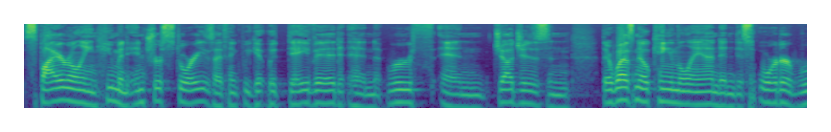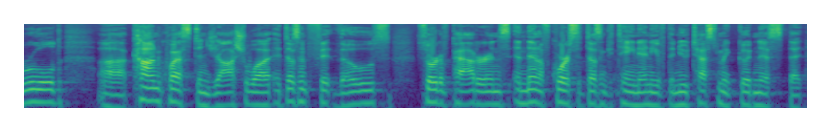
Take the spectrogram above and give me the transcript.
spiraling human interest stories I think we get with David and Ruth and Judges, and there was no king in the land, and disorder ruled, uh, conquest and Joshua. It doesn't fit those sort of patterns. And then, of course, it doesn't contain any of the New Testament goodness that,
